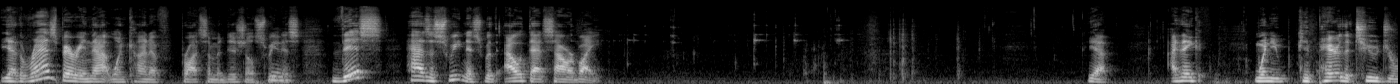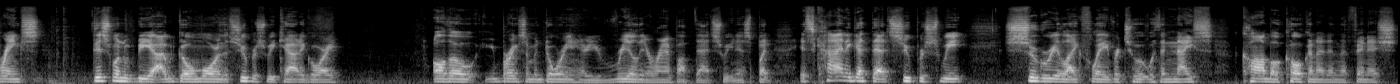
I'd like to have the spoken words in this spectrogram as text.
Yeah, the raspberry in that one kind of brought some additional sweetness. This has a sweetness without that sour bite. Yeah, I think when you compare the two drinks, this one would be I would go more in the super sweet category. Although you bring some Midori in here, you really ramp up that sweetness. But it's kind of got that super sweet, sugary like flavor to it with a nice combo coconut in the finish.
